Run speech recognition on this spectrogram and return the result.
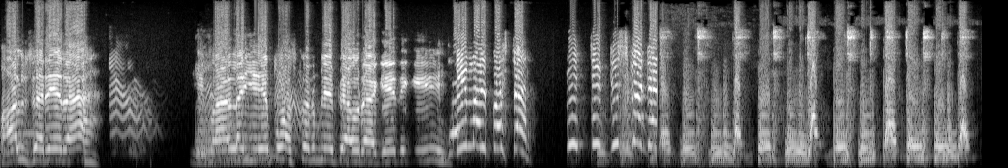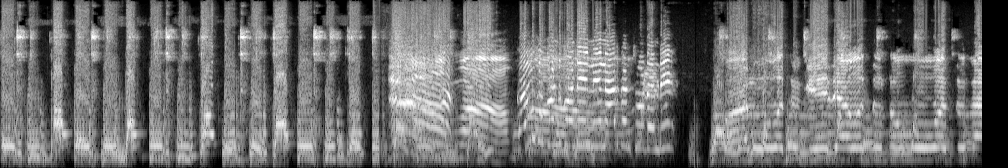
పాలు సరేరా ఇవాళ ఏ పోస్టర్ మేపావురా గేదికి పోస్టర్ చూడండి పాలు వద్దు గేదె వద్దు నువ్వు వద్దు నా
